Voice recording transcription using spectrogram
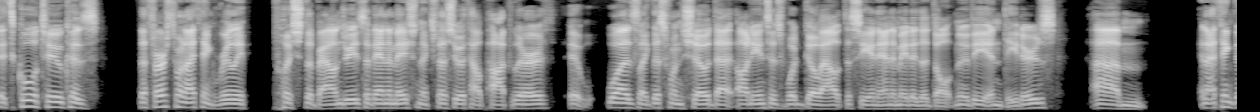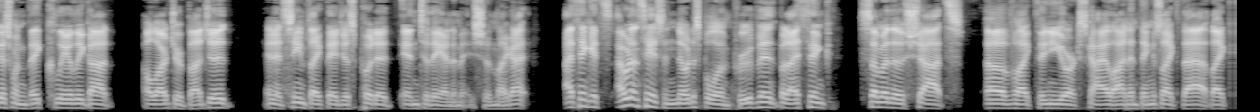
It's cool too because the first one I think really pushed the boundaries of animation, especially with how popular it was. Like this one showed that audiences would go out to see an animated adult movie in theaters um, and I think this one they clearly got a larger budget, and it seems like they just put it into the animation. Like I, I think it's I wouldn't say it's a noticeable improvement, but I think some of those shots of like the New York skyline and things like that. Like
